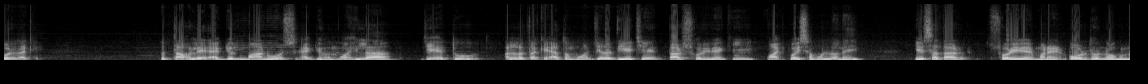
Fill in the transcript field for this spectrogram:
করে রাখে। তো তাহলে একজন মানুষ, একজন মহিলা যেহেতু আল্লাহ তাকে এত মর্যাদা দিয়েছে, তার শরীরে কি পাঁচ পয়সা মূল্য নেই? এসা তার শরীরের মানে অর্ধনগ্ন,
